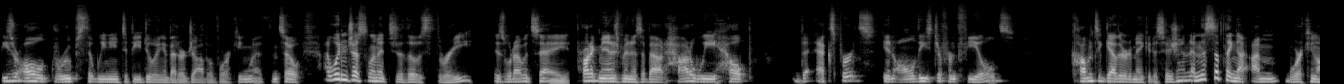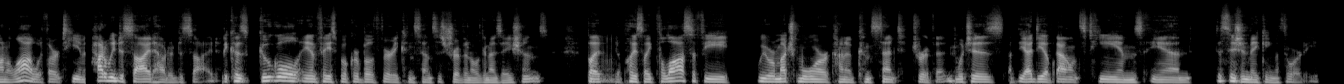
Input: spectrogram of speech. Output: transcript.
These are all groups that we need to be doing a better job of working with. And so I wouldn't just limit to those three, is what I would say. Product management is about how do we help the experts in all these different fields come together to make a decision. And this is something I'm working on a lot with our team. How do we decide how to decide? Because Google and Facebook are both very consensus driven organizations. But mm-hmm. a place like Philosophie, we were much more kind of consent driven, which is the idea of balanced teams and decision making authority.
